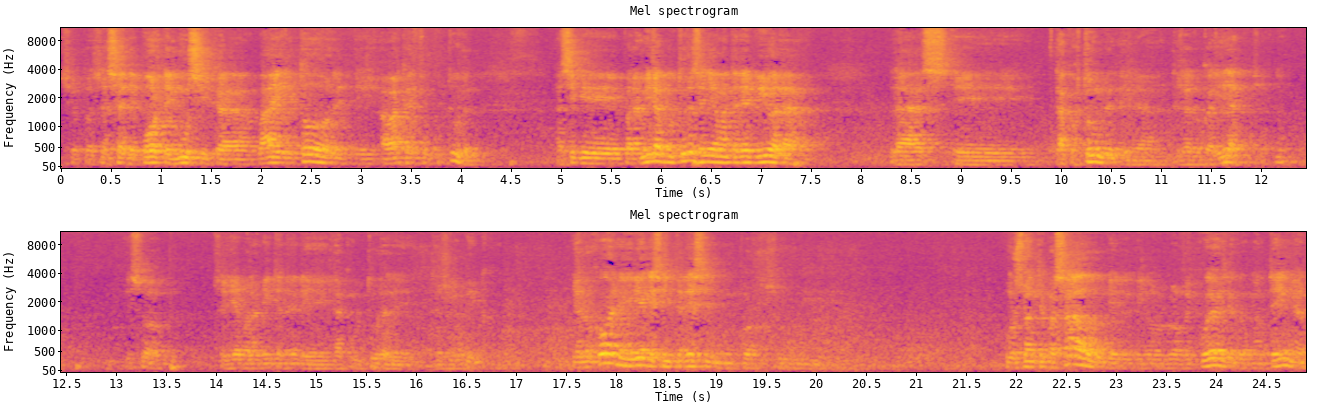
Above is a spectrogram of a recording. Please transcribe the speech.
sea deporte, música, baile, todo eh, abarca esta cultura. Así que para mí la cultura sería mantener viva la- las, eh, las costumbres de la, de la localidad. Eso sería para mí tener eh, la cultura de, de Río Pico. Y a los jóvenes diría que se interesen por su, por su antepasado, que, que lo, lo recuerden, que lo mantengan,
